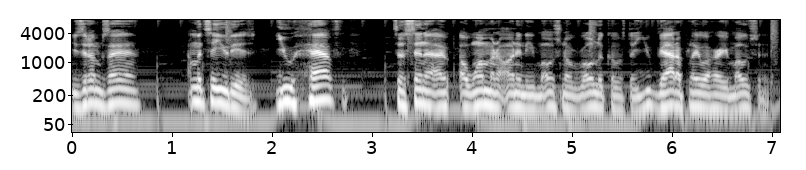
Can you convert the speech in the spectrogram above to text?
You see what I'm saying? I'm gonna tell you this. You have to send a, a woman on an emotional roller coaster. You gotta play with her emotions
